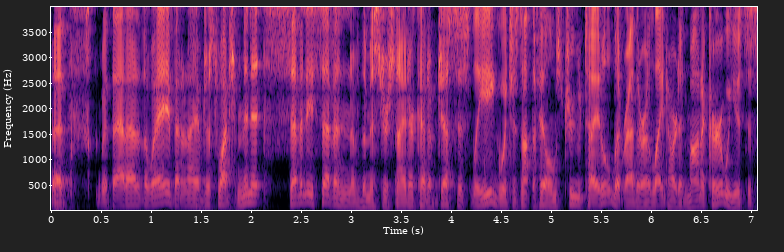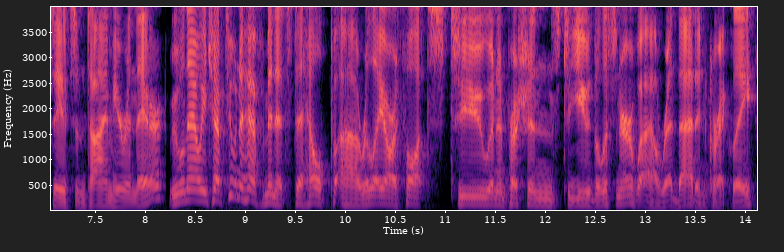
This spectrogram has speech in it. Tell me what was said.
That's with that out of the way. Ben and I have just watched minute 77 of the Mr. Snyder cut of Justice League, which is not the film's true title, but rather a lighthearted moniker we used to save some time here and there. We will now each have two and a half minutes to help uh, relay our thoughts to and impressions to you, the listener. Wow, read that incorrectly.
